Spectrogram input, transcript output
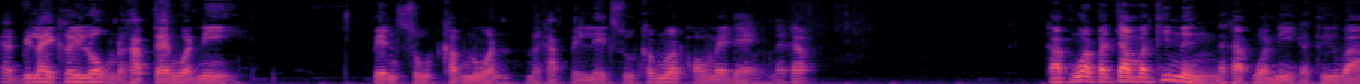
แอดวิไลเคยลงนะครับ แต่งวดนี้เป็นสูตรคำนวณนะครับ เป็นเลขสูตรคำนวณของแม่แดงนะครับ ครับงวดประจำวันที่หนึ่งนะครับงวดนี้ก็ถือว่า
